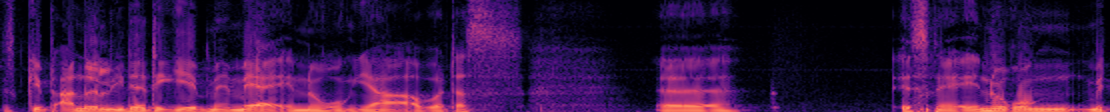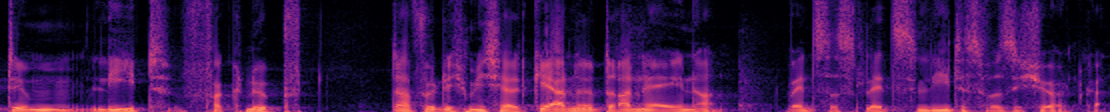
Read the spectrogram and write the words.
es gibt andere Lieder, die geben mir mehr Erinnerungen, ja, aber das äh, ist eine Erinnerung mit dem Lied verknüpft. Da würde ich mich halt gerne dran erinnern, wenn es das letzte Lied ist, was ich hören kann.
